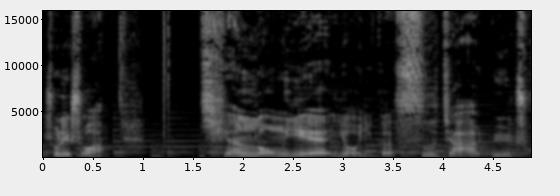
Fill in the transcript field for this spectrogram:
书里说啊，乾隆爷有一个私家御厨，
